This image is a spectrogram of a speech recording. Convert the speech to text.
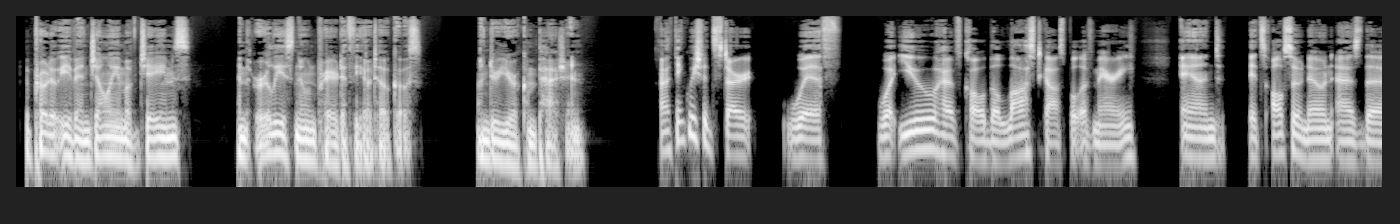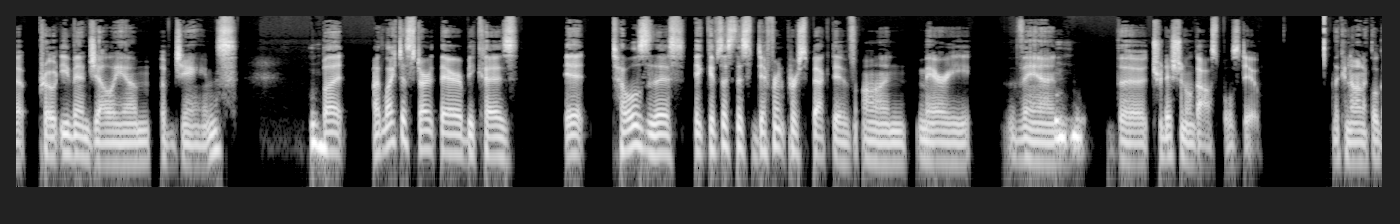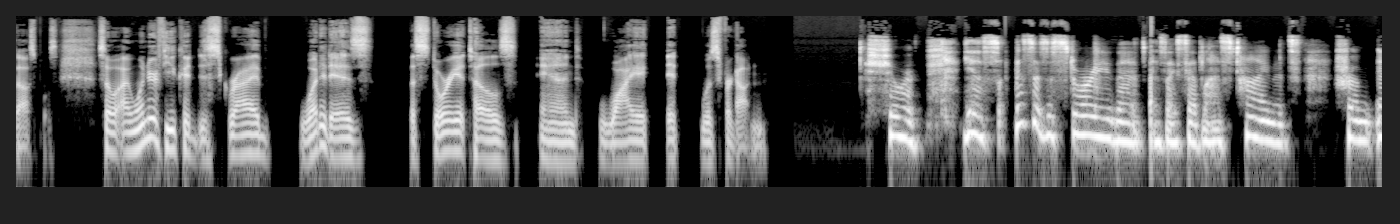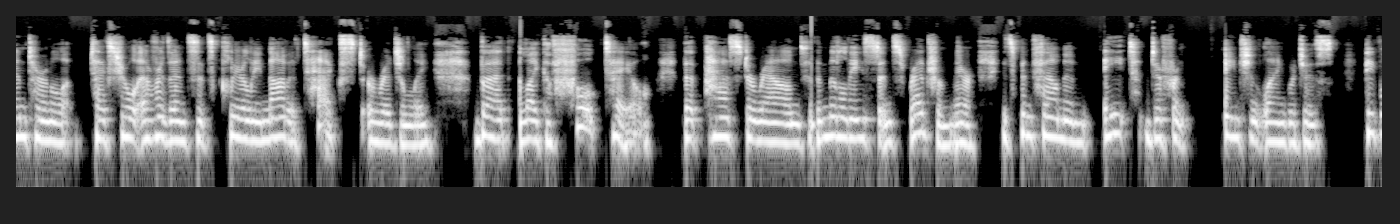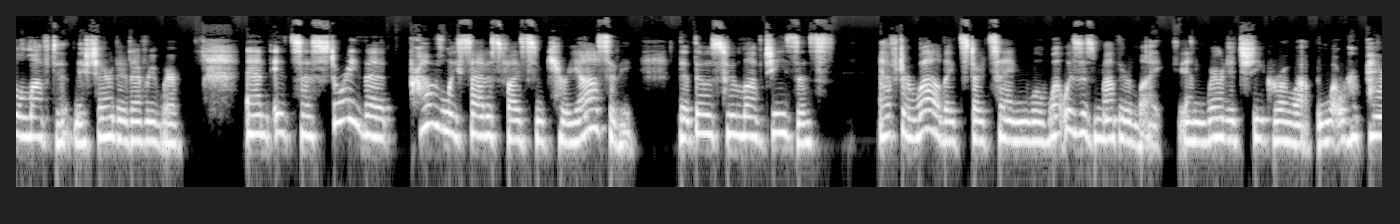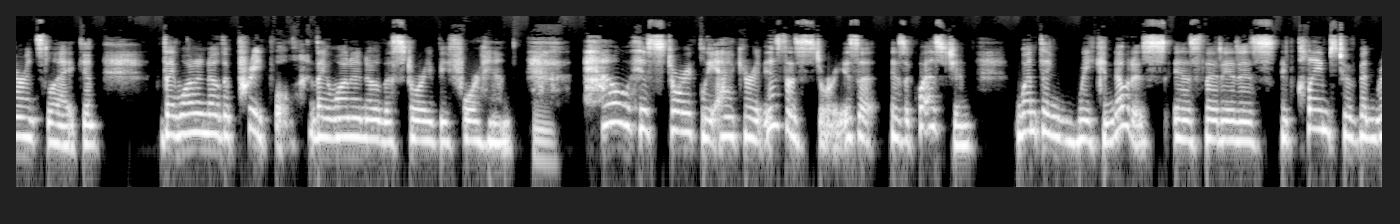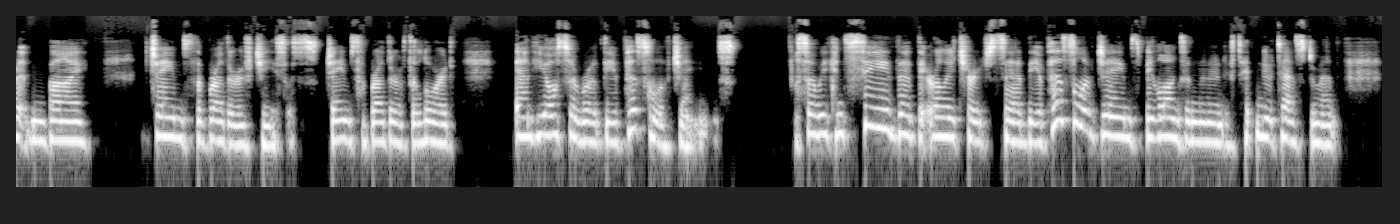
the Proto Evangelium of James and the earliest known prayer to Theotokos, under your compassion. I think we should start with what you have called the Lost Gospel of Mary, and it's also known as the Proto-Evangelium of James. Mm-hmm. But I'd like to start there because it tells this, it gives us this different perspective on Mary than mm-hmm. the traditional Gospels do, the canonical Gospels. So I wonder if you could describe what it is the story it tells, and why it was forgotten. Sure. Yes, this is a story that, as I said last time, it's from internal textual evidence. It's clearly not a text originally, but like a folk tale that passed around the Middle East and spread from there. It's been found in eight different ancient languages. People loved it, they shared it everywhere. And it's a story that probably satisfies some curiosity that those who love Jesus, after a while, they'd start saying, well, what was his mother like? And where did she grow up? And what were her parents like? And they want to know the prequel, they want to know the story beforehand. Mm. How historically accurate is this story is a, is a question. One thing we can notice is that it is it claims to have been written by James, the brother of Jesus, James, the brother of the Lord. And he also wrote the Epistle of James, so we can see that the early church said the Epistle of James belongs in the New Testament.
